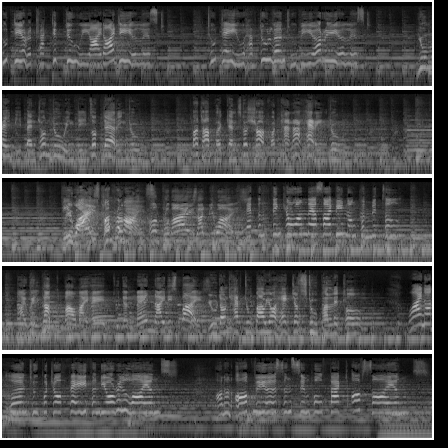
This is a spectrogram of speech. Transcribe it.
You dear, attractive, dewy eyed idealist. Today you have to learn to be a realist. You may be bent on doing deeds of daring do, but up against a shark, what can a herring do? Be wise, compromise. Compromise and be wise. Let not bow my head to the men I despise. You don't have to bow your head, just stoop a little. Why not learn to put your faith and your reliance on an obvious and simple fact of science?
